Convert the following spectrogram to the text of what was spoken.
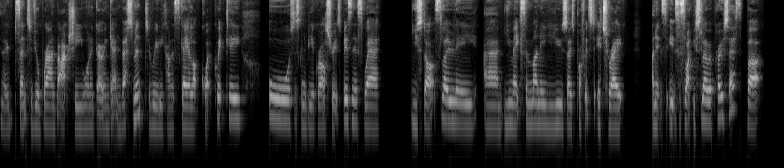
you know sense of your brand, but actually you want to go and get investment to really kind of scale up quite quickly, or is this going to be a grassroots business where you start slowly, um, you make some money, you use those profits to iterate, and it's it's a slightly slower process, but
